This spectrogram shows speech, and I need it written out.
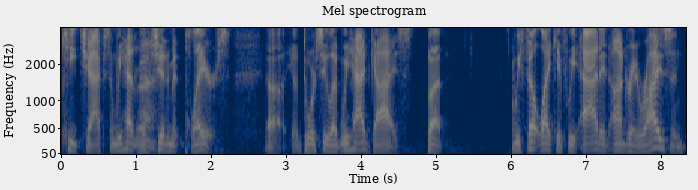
Keith Jackson. We had right. legitimate players. Uh, you know, Dorsey led. We had guys, but we felt like if we added Andre Rison,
